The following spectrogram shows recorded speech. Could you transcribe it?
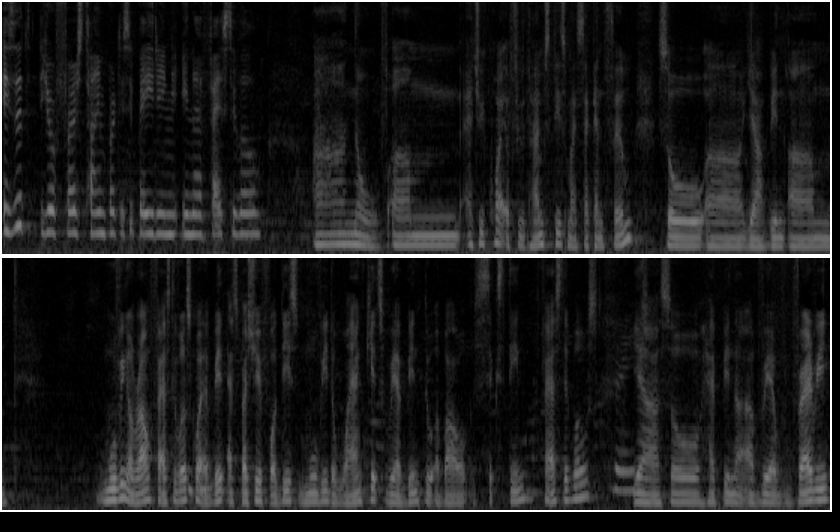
is it your first time participating in a festival? Uh, no. Um, actually, quite a few times. This is my second film. So, uh, yeah, I've been um, moving around festivals quite a Mhm. bit, especially for this movie, The Wayang Kids. We have been to about 16 festivals. Great. Yeah, so have been, uh, we are very,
